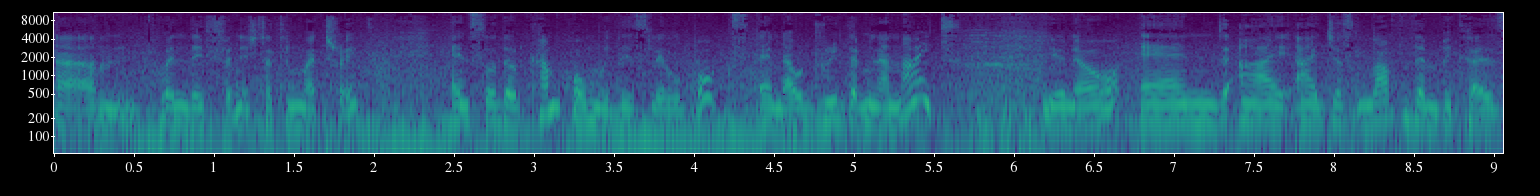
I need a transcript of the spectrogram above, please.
um, when they finished, I think, my matric, and so they would come home with these little books, and I would read them in a night, you know. And I I just love them because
